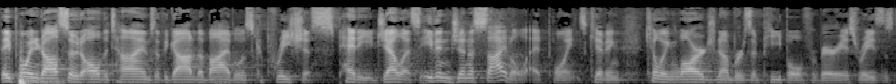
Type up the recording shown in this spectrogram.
They pointed also to all the times that the God of the Bible is capricious, petty, jealous, even genocidal at points, killing, killing large numbers of people for various reasons,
